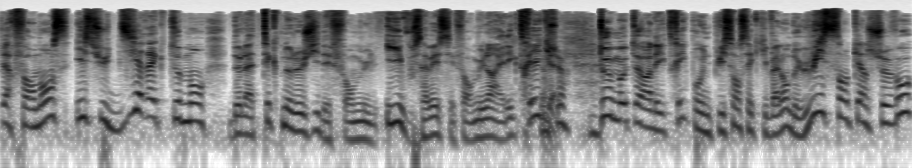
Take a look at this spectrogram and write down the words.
Performance, issu directement de la technologie des Formules I. Vous savez, ces Formule 1 électriques. Deux moteurs électriques pour une puissance équivalente de 815 chevaux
